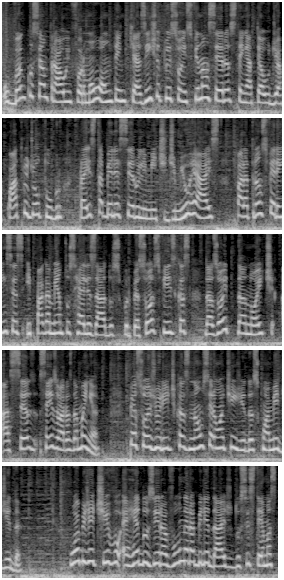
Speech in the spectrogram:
O Banco Central informou ontem que as instituições financeiras têm até o dia 4 de outubro para estabelecer o limite de mil reais para transferências e pagamentos realizados por pessoas físicas das 8 da noite às 6 horas da manhã. Pessoas jurídicas não serão atingidas com a medida. O objetivo é reduzir a vulnerabilidade dos sistemas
